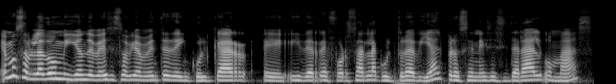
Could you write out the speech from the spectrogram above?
Hemos hablado un millón de veces, obviamente, de inculcar eh, y de reforzar la cultura vial, pero se necesitará algo más.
